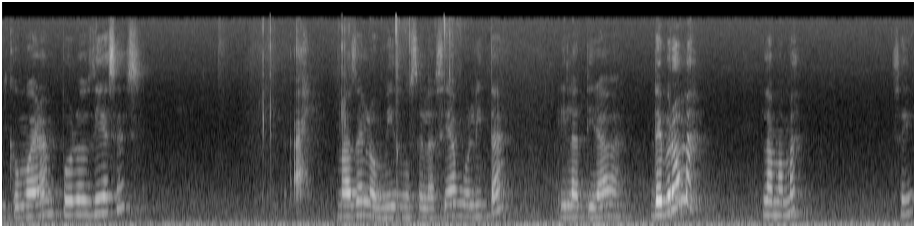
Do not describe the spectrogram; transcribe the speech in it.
Y como eran puros dieces, más de lo mismo, se la hacía bolita y la tiraba. De broma, la mamá. ¿Sí?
